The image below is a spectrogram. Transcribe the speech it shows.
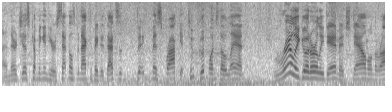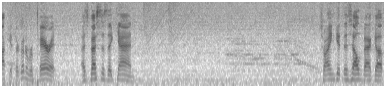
And they're just coming in here. Sentinel's been activated. That's a big miss rocket. Two good ones, though, land. Really good early damage down on the rocket. They're going to repair it as best as they can. Try and get this health back up.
